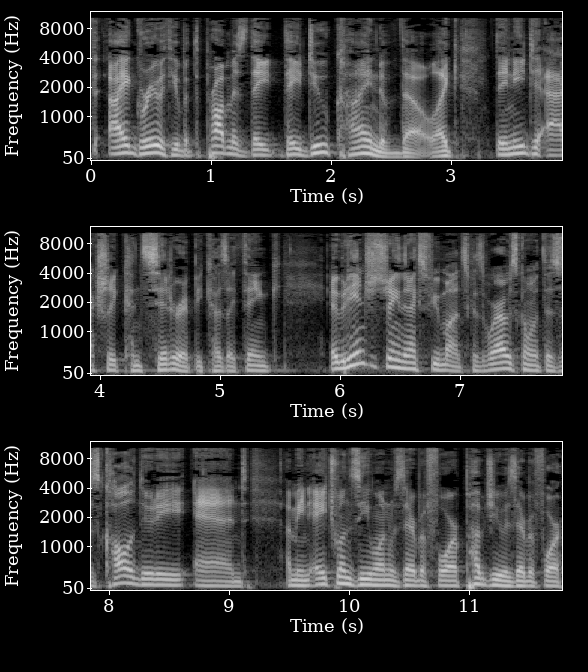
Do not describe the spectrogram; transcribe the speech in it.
th- I agree with you. But the problem is they they do kind of though. Like they need to actually consider it because I think it would be interesting in the next few months. Because where I was going with this is Call of Duty, and I mean H1Z1 was there before, PUBG was there before.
